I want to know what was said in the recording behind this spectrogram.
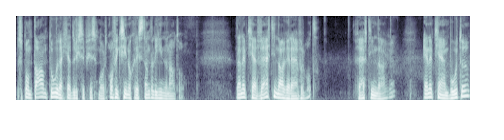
spontaan toe dat jij drugs hebt gesmoord, of ik zie nog restanten liggen in de auto. Dan heb jij 15 dagen rijverbod. 15 dagen. En heb jij een boete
